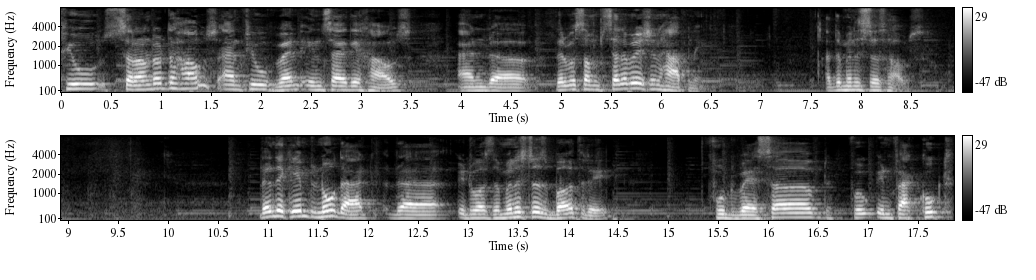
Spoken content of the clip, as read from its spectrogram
Few surrounded the house and few went inside the house, and uh, there was some celebration happening at the minister's house. Then they came to know that the, it was the minister's birthday. Food were served, food, in fact, cooked.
